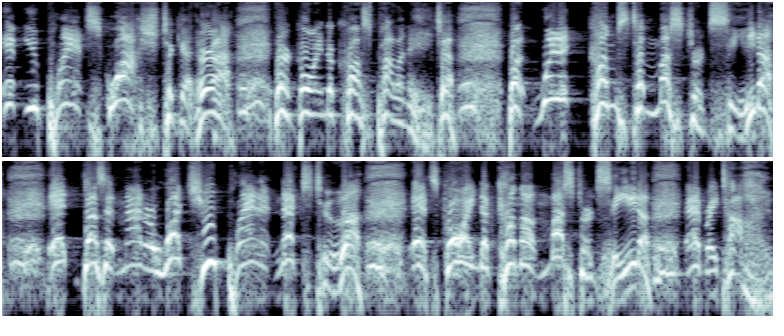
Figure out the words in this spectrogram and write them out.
if you plant squash together, uh, they're going to cross pollinate. But when it comes to mustard seed, it doesn't matter what you plant it next to, it's going to come up mustard seed every time.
